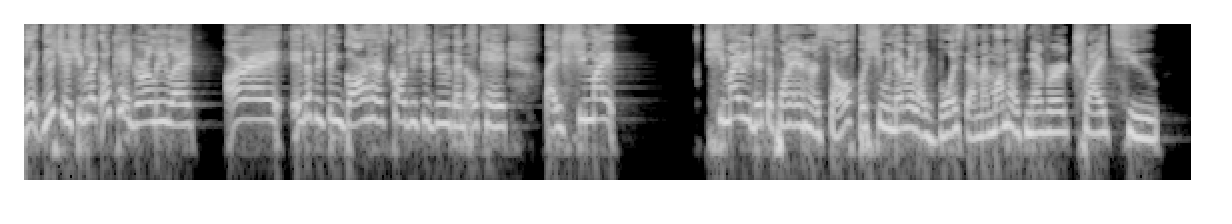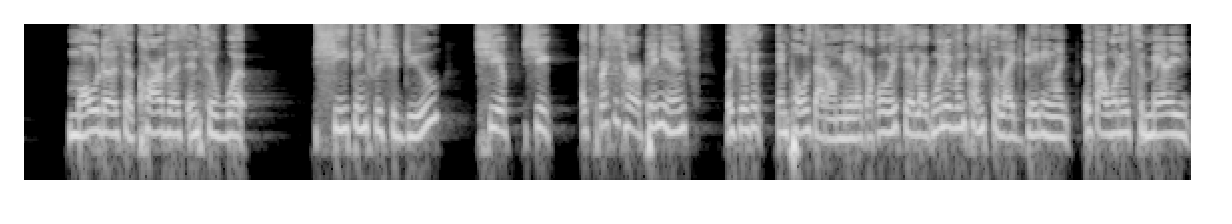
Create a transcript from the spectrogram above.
like literally, she'd be like, okay, girly, like, all right, if that's what you think God has called you to do, then okay. Like she might, she might be disappointed in herself, but she will never like voice that. My mom has never tried to mold us or carve us into what she thinks we should do. She, she expresses her opinions, but she doesn't impose that on me. Like I've always said, like when it even comes to like dating, like if I wanted to marry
